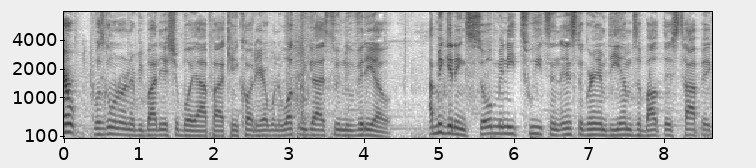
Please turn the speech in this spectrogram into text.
What's going on everybody? It's your boy iPod King Carter here. I want to welcome you guys to a new video. I've been getting so many tweets and Instagram DMs about this topic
